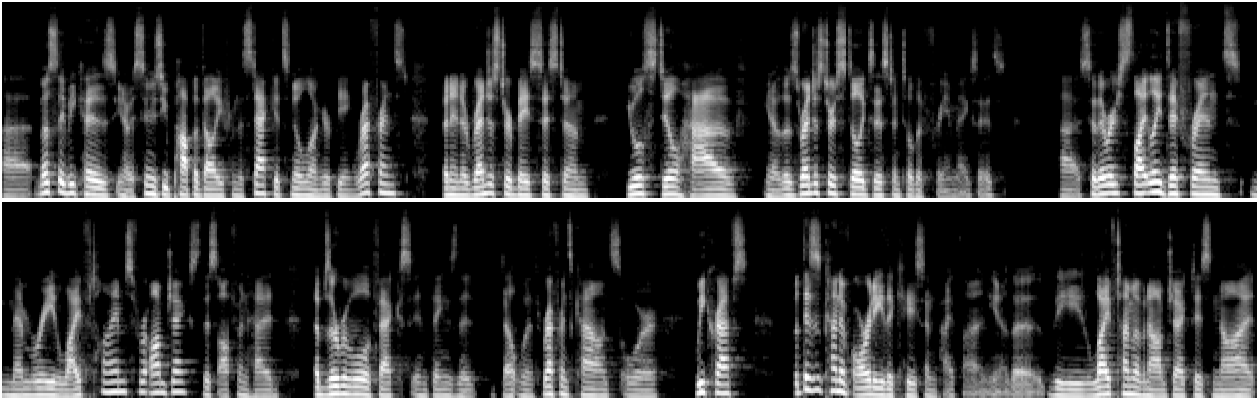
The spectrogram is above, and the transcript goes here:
Uh, mostly because you know as soon as you pop a value from the stack, it's no longer being referenced. But in a register-based system, you will still have you know those registers still exist until the frame exits. Uh, so there were slightly different memory lifetimes for objects. This often had observable effects in things that dealt with reference counts or weak refs. But this is kind of already the case in Python. You know, the the lifetime of an object is not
